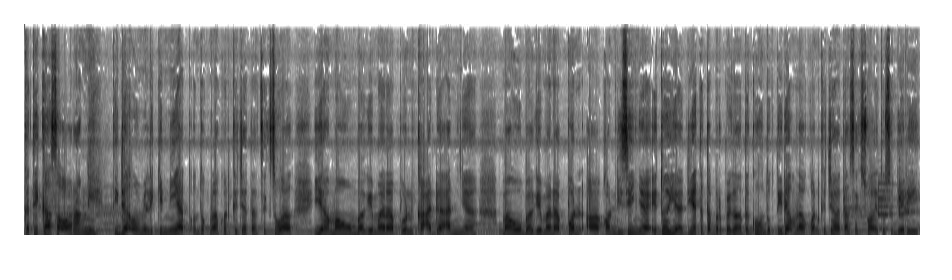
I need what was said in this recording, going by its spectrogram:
Ketika seorang nih tidak memiliki niat untuk melakukan kejahatan seksual, ya mau bagaimanapun keadaannya, mau bagaimanapun uh, kondisinya, itu ya dia tetap berpegang teguh untuk tidak melakukan kejahatan seksual itu sendiri.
